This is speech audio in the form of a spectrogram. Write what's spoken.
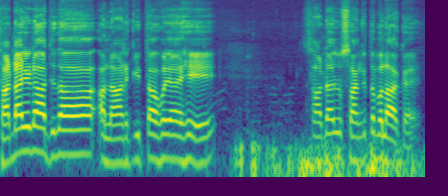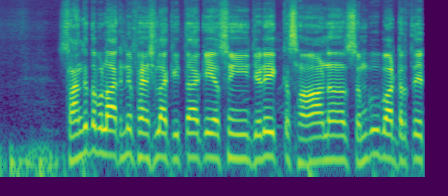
ਸਾਡਾ ਜਿਹੜਾ ਅੱਜ ਦਾ ਐਲਾਨ ਕੀਤਾ ਹੋਇਆ ਇਹ, ਸਾਡਾ ਜੋ ਸੰਗਤ ਬਲਾਕ ਹੈ, ਸੰਗਤ ਬਲਾਕ ਨੇ ਫੈਸਲਾ ਕੀਤਾ ਕਿ ਅਸੀਂ ਜਿਹੜੇ ਕਿਸਾਨ ਸੰਭੂ ਬਾਰਡਰ ਤੇ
